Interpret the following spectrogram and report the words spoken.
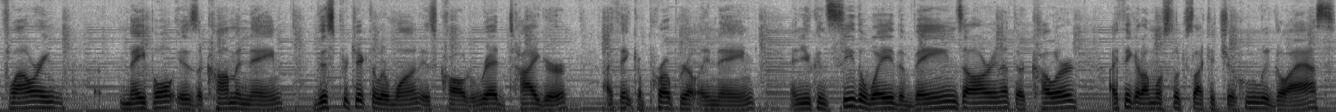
Flowering maple is a common name. This particular one is called Red Tiger, I think appropriately named. And you can see the way the veins are in it, they're colored. I think it almost looks like a Chihuly glass.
